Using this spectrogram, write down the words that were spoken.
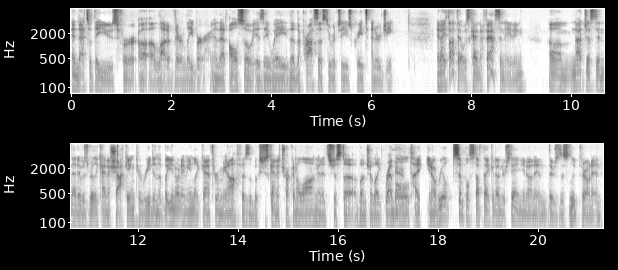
and that's what they use for a, a lot of their labor. And that also is a way the the process through which they use creates energy. And I thought that was kind of fascinating um, not just in that it was really kind of shocking to read in the book, you know what I mean? Like, kind of threw me off as the book's just kind of trucking along, and it's just a, a bunch of like rebel yeah. type, you know, real simple stuff that I could understand, you know, and, and there's this loop thrown in.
